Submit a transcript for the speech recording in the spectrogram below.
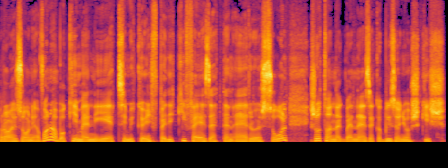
rajzolni. A vonalba kimenni ért című könyv pedig kifejezetten erről szól, és ott vannak benne ezek a bizonyos kis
